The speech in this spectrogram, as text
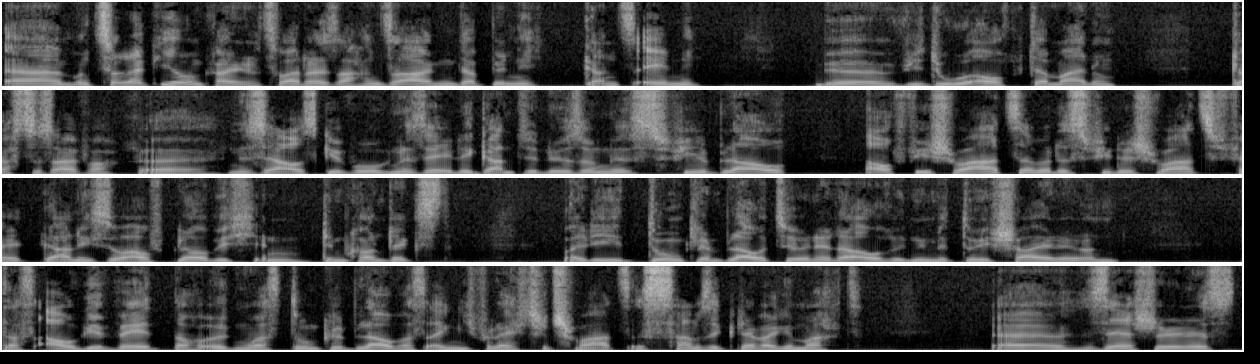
Ähm, und zur Lackierung kann ich noch zwei, drei Sachen sagen. Da bin ich ganz ähnlich äh, wie du auch der Meinung, dass das einfach äh, eine sehr ausgewogene, sehr elegante Lösung ist. Viel Blau, auch viel Schwarz, aber das viele Schwarz fällt gar nicht so auf, glaube ich, in dem Kontext, weil die dunklen Blautöne da auch irgendwie mit durchscheinen und das Auge wählt noch irgendwas dunkelblau, was eigentlich vielleicht schon schwarz ist. Haben sie clever gemacht. Äh, sehr schönes,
